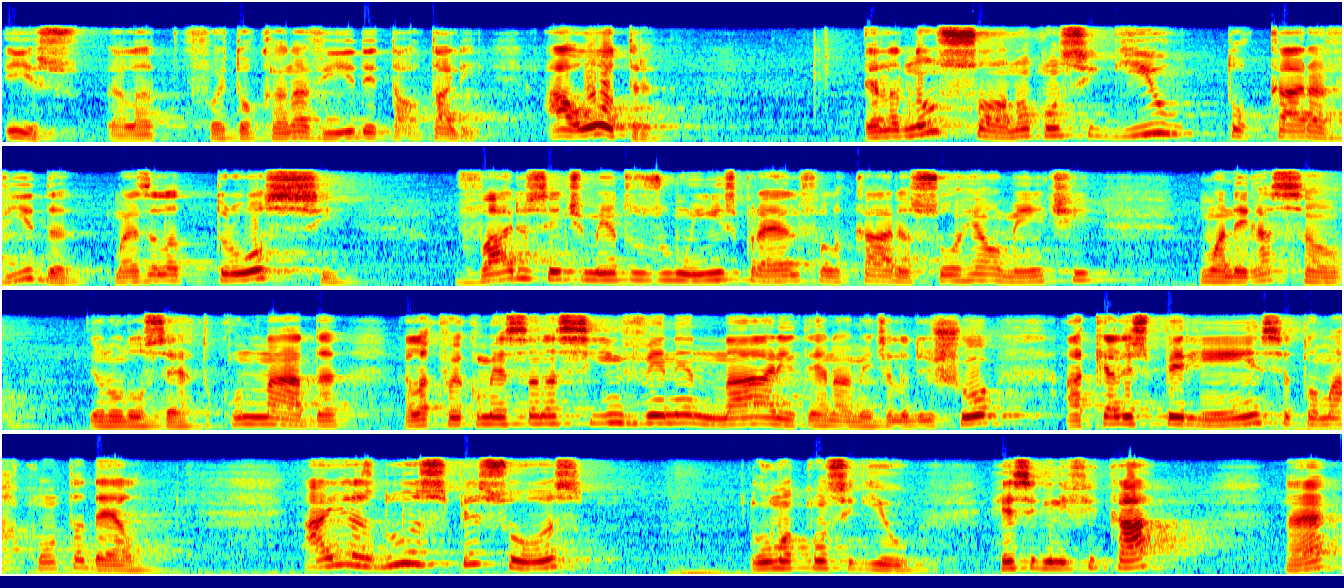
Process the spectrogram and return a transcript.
isso, ela foi tocando a vida e tal, tá ali. A outra, ela não só não conseguiu tocar a vida, mas ela trouxe vários sentimentos ruins para ela e falou: "Cara, eu sou realmente uma negação. Eu não dou certo com nada". Ela foi começando a se envenenar internamente, ela deixou aquela experiência tomar conta dela. Aí as duas pessoas, uma conseguiu ressignificar, né?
